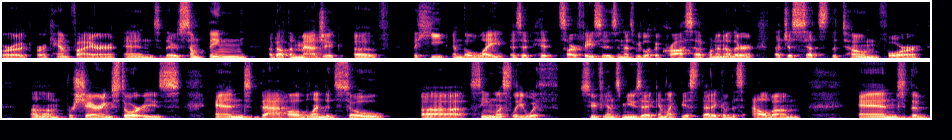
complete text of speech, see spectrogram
or a, or a campfire, and there's something about the magic of the heat and the light as it hits our faces and as we look across at one another that just sets the tone for um, for sharing stories and that all blended so uh, seamlessly with Sufjan's music and like the aesthetic of this album and the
